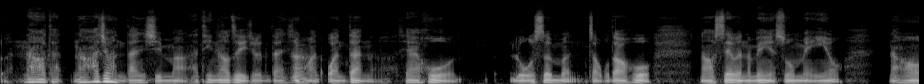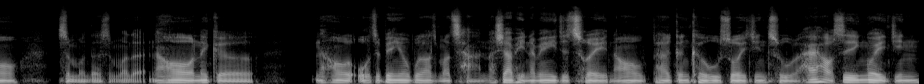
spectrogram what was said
了。”然后他，然后他就很担心嘛，他听到这里就很担心，完完蛋了，现在货罗生门找不到货，然后 Seven 那边也说没有，然后什么的什么的，然后那个。然后我这边又不知道怎么查，那虾皮那边一直催，然后他跟客户说已经出了，还好是因为已经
